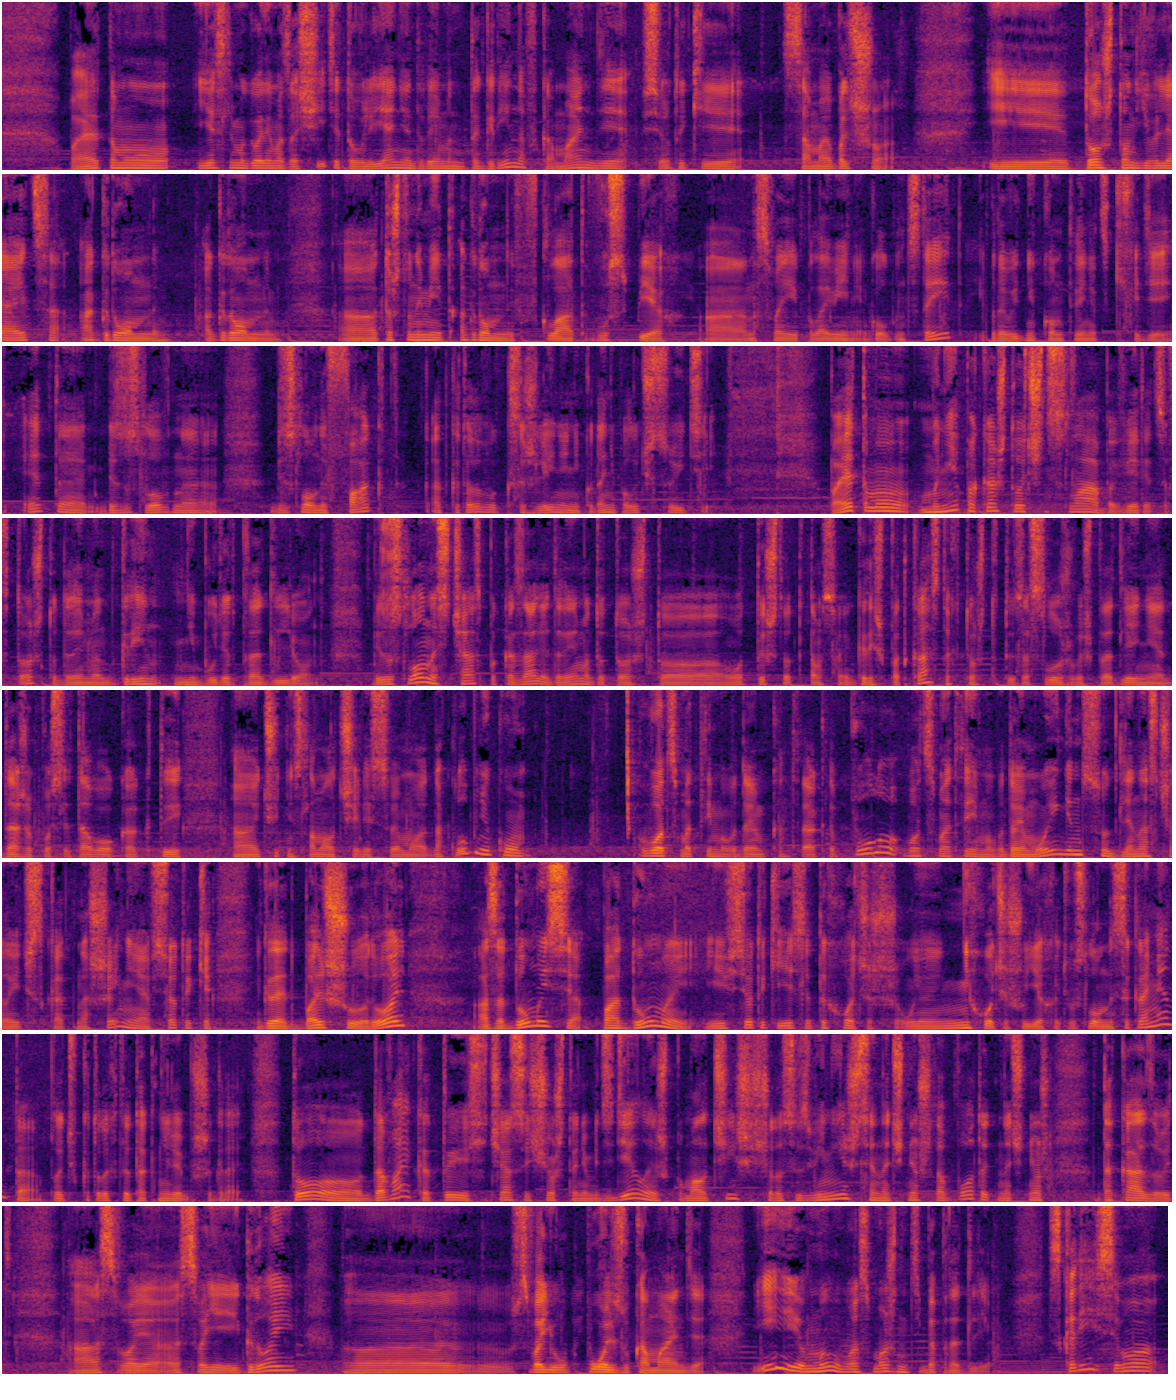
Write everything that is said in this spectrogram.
Поэтому, если мы говорим о защите, то влияние Дреймонда Грина в команде все-таки самое большое. И то, что он является огромным, огромным, а, то, что он имеет огромный вклад в успех а, на своей половине Golden State и проводником тренерских идей, это, безусловно, безусловный факт, от которого, к сожалению, никуда не получится уйти. Поэтому мне пока что очень слабо верится в то, что Дреймонд Грин не будет продлен. Безусловно, сейчас показали Дреймонду то, что вот ты что-то там своих говоришь в подкастах, то, что ты заслуживаешь продления даже после того, как ты э, чуть не сломал челюсть своему одноклубнику. Вот смотри, мы выдаем контракт Пулу, вот смотри, мы выдаем Уиггинсу. Для нас человеческое отношение все-таки играет большую роль. А задумайся, подумай, и все-таки, если ты хочешь, не хочешь уехать в условный Сакраменто, против которых ты так не любишь играть, то давай-ка ты сейчас еще что-нибудь сделаешь, помолчишь, еще раз извинишься, начнешь работать, начнешь доказывать а, своя, своей игрой а, свою пользу команде, и мы, возможно, тебя продлим. Скорее всего,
